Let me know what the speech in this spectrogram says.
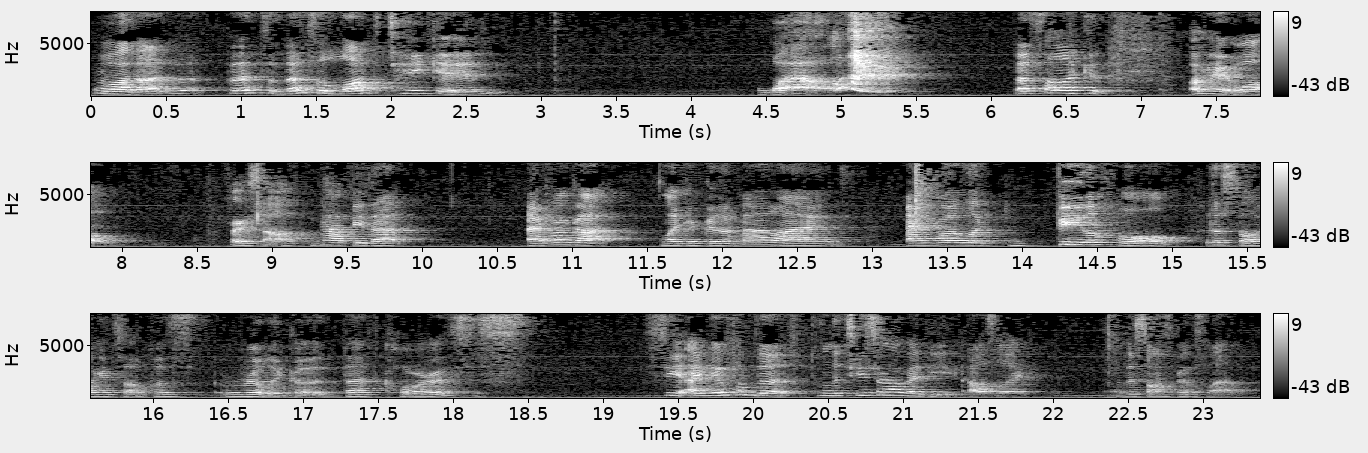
Wow, that, that's, that's a lot to take in. Wow. that's all I could. Okay, well, first off, I'm happy that everyone got like a good amount of lines. Everyone looked beautiful. The song itself was really good. That chorus is... See, I knew from the from the teaser already. I was like, this song's gonna slap.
